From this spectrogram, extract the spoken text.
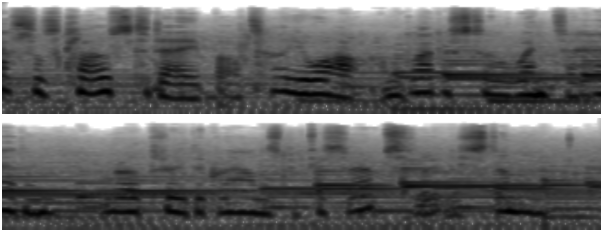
The castle's closed today, but I'll tell you what, I'm glad I still went ahead and rode through the grounds because they're absolutely stunning.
